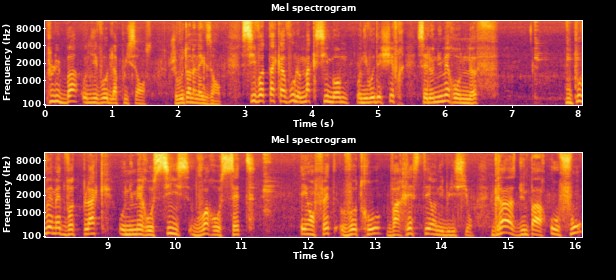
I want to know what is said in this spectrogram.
plus bas au niveau de la puissance. Je vous donne un exemple. Si votre tac à vous, le maximum au niveau des chiffres, c'est le numéro 9, vous pouvez mettre votre plaque au numéro 6, voire au 7, et en fait, votre eau va rester en ébullition. Grâce d'une part au fond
